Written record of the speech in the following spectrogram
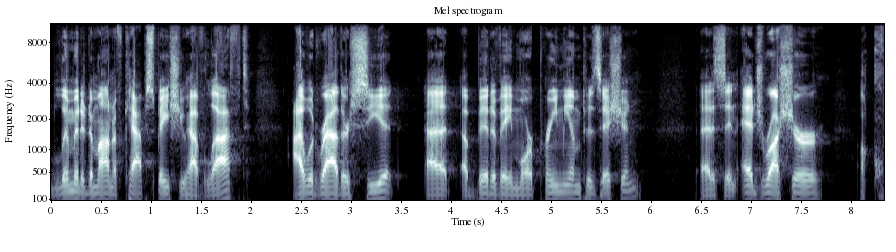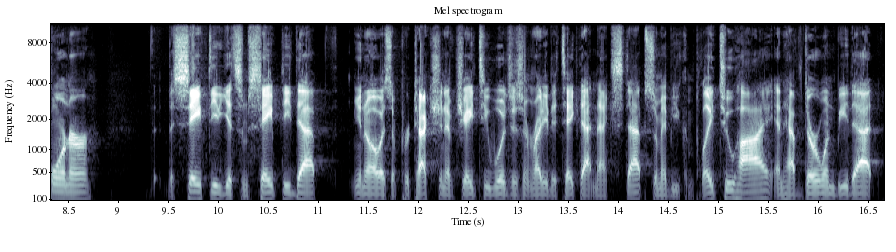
limited amount of cap space you have left, I would rather see it at a bit of a more premium position as an edge rusher, a corner, the safety to get some safety depth you know, as a protection if JT Woods isn't ready to take that next step. So maybe you can play two high and have Derwin be that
